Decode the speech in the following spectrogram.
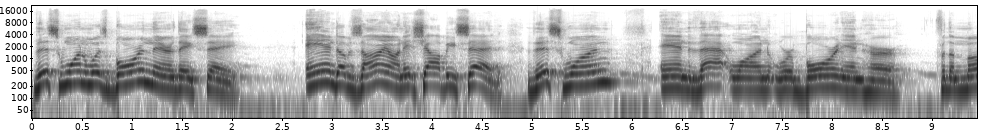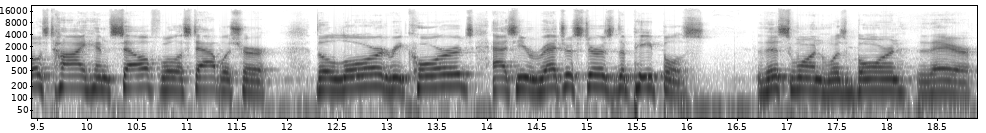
This one was born there, they say. And of Zion it shall be said, This one and that one were born in her. For the Most High Himself will establish her. The Lord records as He registers the peoples. This one was born there.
